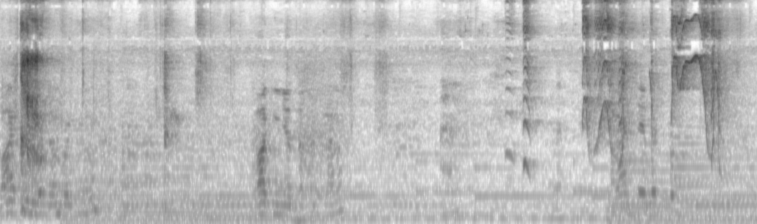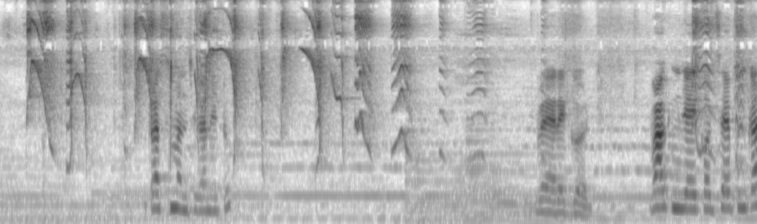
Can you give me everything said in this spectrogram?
వాకింగ్ చేద్దాం పట్టుకున్నాను. వాకింగ్ చేద్దాం పట్టుకున్నాను. డ్రెస్ మంచిగా నీటు వెరీ గుడ్ వాకింగ్ చేయ కొద్దిసేపు ఇంకా.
